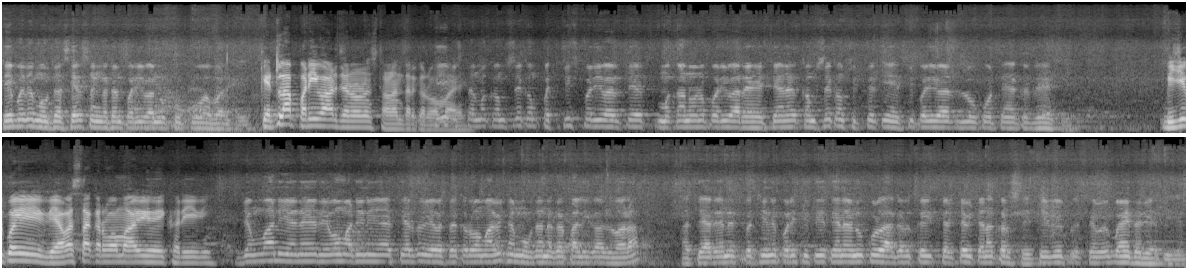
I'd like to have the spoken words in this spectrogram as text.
તે બદલ મૌધા શહેર સંગઠન પરિવારનો ખૂબ ખૂબ આભાર છે. કેટલા પરિવારજનોને સ્થળાંતર કરવામાં આવે વિસ્તારમાં કમસે કમ પચીસ પરિવાર તે મકાનોનો પરિવાર રહે છે અને કમસે કમ સિત્તેરથી એંસી પરિવાર લોકો ત્યાં આગળ રહે છે. બીજી કોઈ વ્યવસ્થા કરવામાં આવી હોય ખરી એવી? જમવાની અને રહેવા માટેની અત્યારે તો વ્યવસ્થા કરવામાં આવી છે મૌધા નગરપાલિકા દ્વારા. અત્યારે અને પછીની પરિસ્થિતિ તેને અનુકૂળ આગળ કઈ ચર્ચા વિચારણા કરશે તેવી બાંહેધરી હતી છે.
